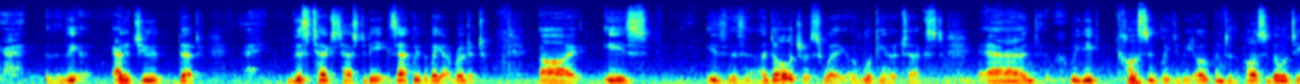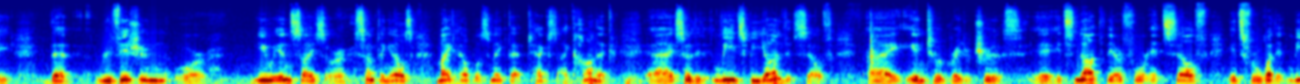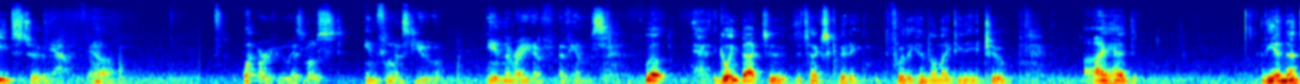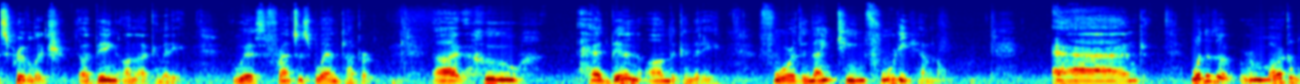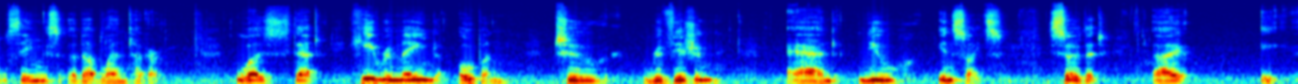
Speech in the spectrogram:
the attitude that this text has to be exactly the way I wrote it uh, is is, is an idolatrous way of looking at a text. And we need constantly to be open to the possibility that revision or new insights or something else might help us make that text iconic mm-hmm. uh, so that it leads beyond itself uh, into a greater truth. It's not there for itself, it's for what it leads to. Yeah. yeah. Uh, what or who has most influenced you in the writing of, of hymns? Well, going back to the text committee for the hymnal 1982, I had the immense privilege of being on that committee with Francis Bland Tucker, uh, who had been on the committee for the 1940 hymnal. And one of the remarkable things about Bland Tucker was that he remained open to revision and new insights, so that uh,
